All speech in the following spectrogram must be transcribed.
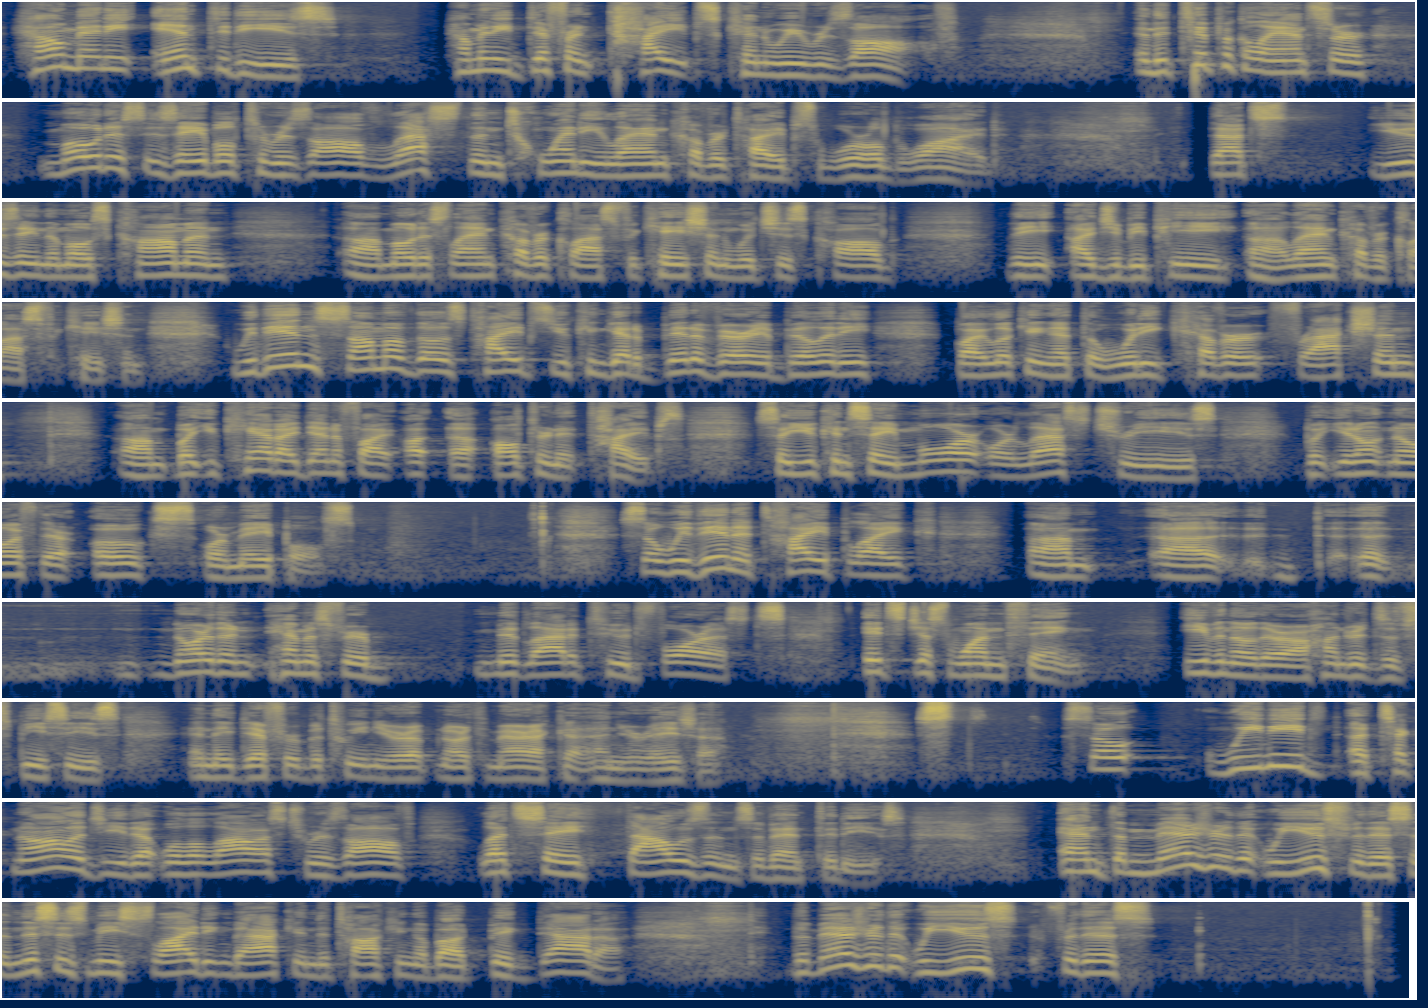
how many entities, how many different types can we resolve? And the typical answer, MODIS is able to resolve less than 20 land cover types worldwide. That's using the most common uh, MODIS land cover classification, which is called the IGBP uh, land cover classification. Within some of those types, you can get a bit of variability by looking at the woody cover fraction, um, but you can't identify uh, uh, alternate types. So you can say more or less trees, but you don't know if they're oaks or maples. So within a type like um, uh, uh, Northern Hemisphere mid-latitude forests, it's just one thing, even though there are hundreds of species and they differ between Europe, North America, and Eurasia. So we need a technology that will allow us to resolve, let's say, thousands of entities. And the measure that we use for this, and this is me sliding back into talking about big data, the measure that we use for this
